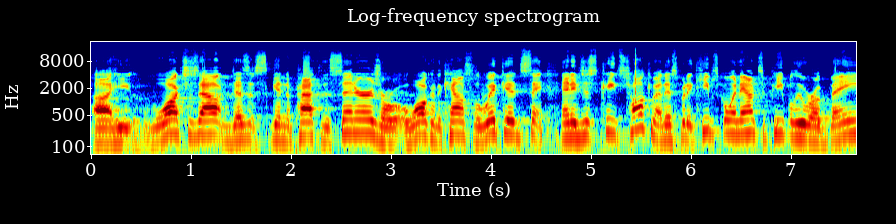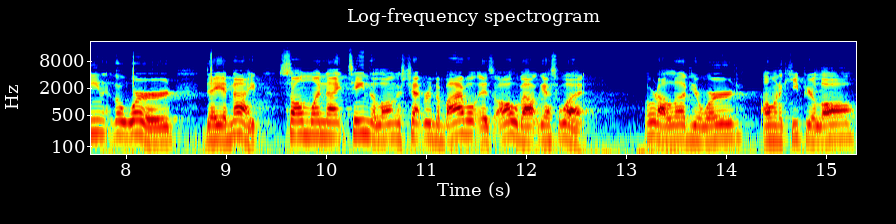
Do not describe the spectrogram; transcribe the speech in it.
uh, he watches out and doesn't get in the path of the sinners or walk in the counsel of the wicked. And he just keeps talking about this, but it keeps going down to people who are obeying the word day and night. Psalm 119, the longest chapter in the Bible, is all about, guess what? Lord, I love your word. I want to keep your law.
